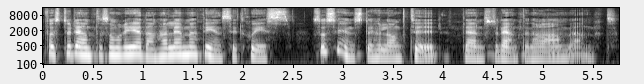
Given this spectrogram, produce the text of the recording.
För studenter som redan har lämnat in sitt quiz så syns det hur lång tid den studenten har använt.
